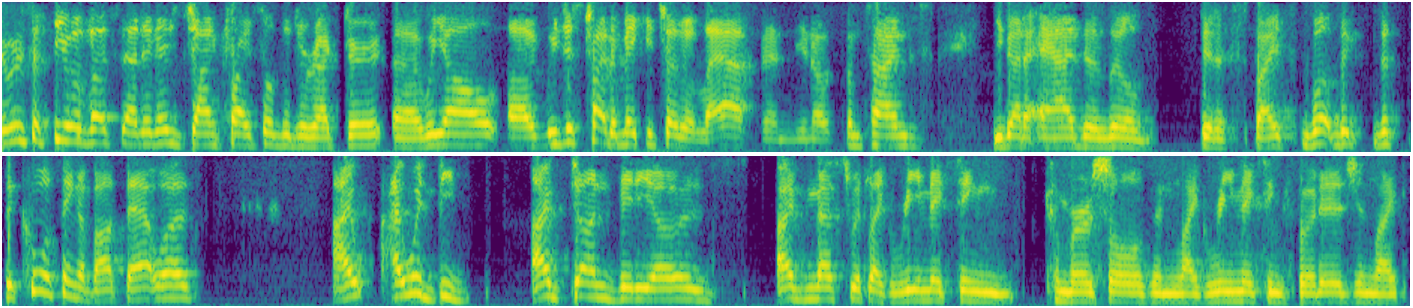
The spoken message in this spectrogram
there was a few of us is John Krisel, the director. Uh, we all, uh, we just try to make each other laugh, and you know, sometimes you got to add a little bit of spice. Well, the, the the cool thing about that was, I I would be, I've done videos, I've messed with like remixing commercials and like remixing footage and like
